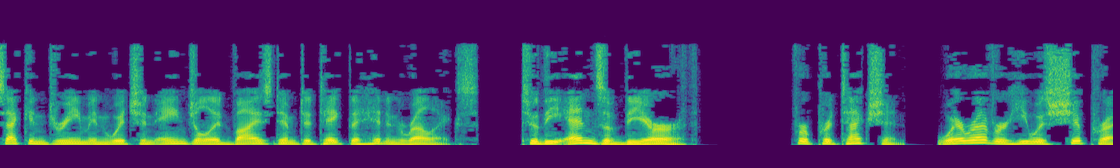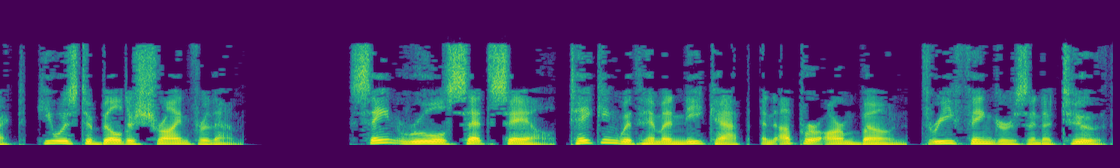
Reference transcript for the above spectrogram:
second dream in which an angel advised him to take the hidden relics to the ends of the earth for protection. Wherever he was shipwrecked, he was to build a shrine for them. Saint Rule set sail, taking with him a kneecap, an upper arm bone, three fingers and a tooth.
